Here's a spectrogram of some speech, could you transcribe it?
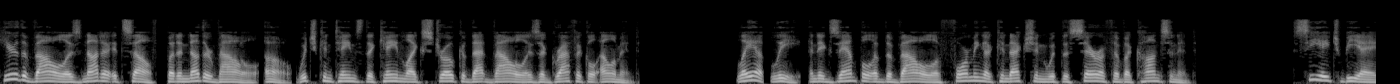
Here the vowel is not a itself, but another vowel o which contains the cane-like stroke of that vowel as a graphical element. Leia, li, an example of the vowel of forming a connection with the serif of a consonant. Chba,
